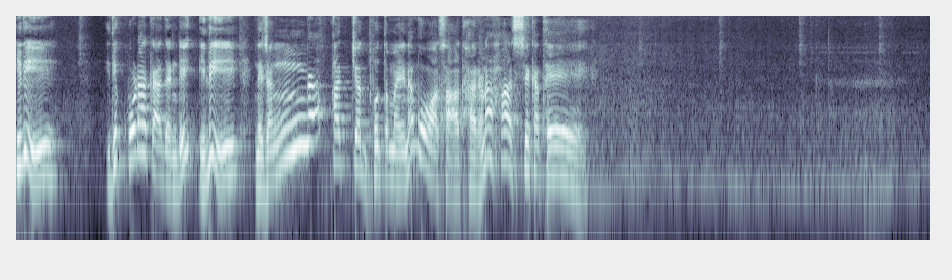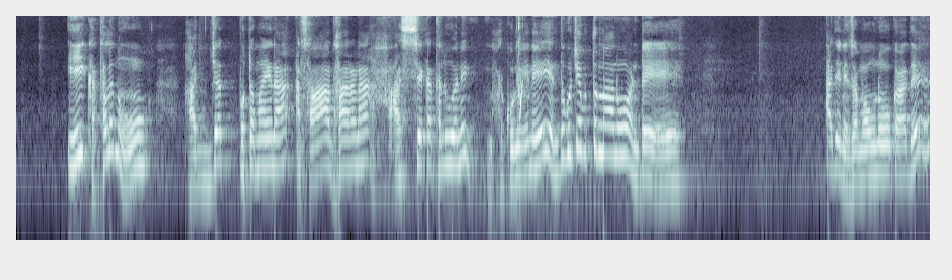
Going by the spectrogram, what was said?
ఇది ఇది కూడా కాదండి ఇది నిజంగా అత్యద్భుతమైన ఓ అసాధారణ హాస్యకథే ఈ కథలను అత్యద్భుతమైన అసాధారణ హాస్య కథలు అని నాకు నేనే ఎందుకు చెబుతున్నాను అంటే అది నిజమవునో కాదే?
